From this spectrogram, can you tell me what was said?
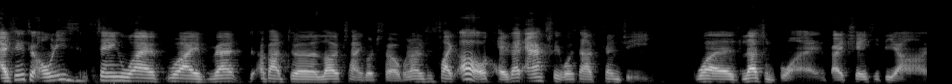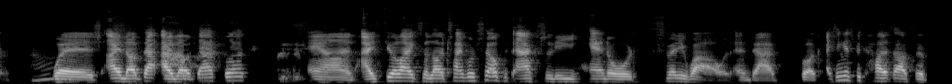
I think the only thing what I've, what I've read about the love triangle trope when I was just like, oh, okay, that actually was not cringy, was Legendborn by Tracy Deonn, Oh. which I love that I love that book, and I feel like the love triangle trope is actually handled pretty well in that book. I think it's because of the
